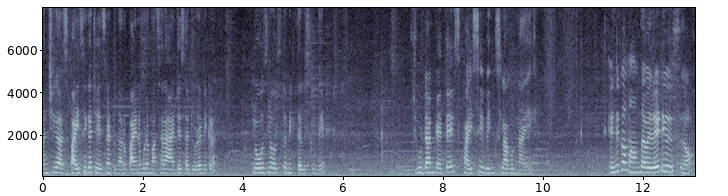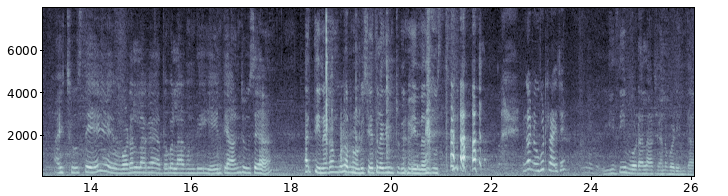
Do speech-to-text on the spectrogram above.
మంచిగా స్పైసీగా చేసినట్టున్నారు. పైన కూడా మసాలా యాడ్ చేశారు చూడండి ఇక్కడ. క్లోజ్లో వస్తే మీకు తెలుస్తుంది. చూడ్డానికైతే స్పైసీ వింగ్స్ లాగా ఉన్నాయి. ఎందుకో మా అంత వెరైటీగా చూస్తున్నావు? అవి చూస్తే వడల్లాగా అదొకలాగా ఉంది. ఏంటి అని చూసా. అది తినడం కూడా రెండు చేతులు తింటున్నాం. ఏందని చూస్తే. ఇంకా నువ్వు కూడా ట్రై చేయి. ఇది వడలా కనబడిందా?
